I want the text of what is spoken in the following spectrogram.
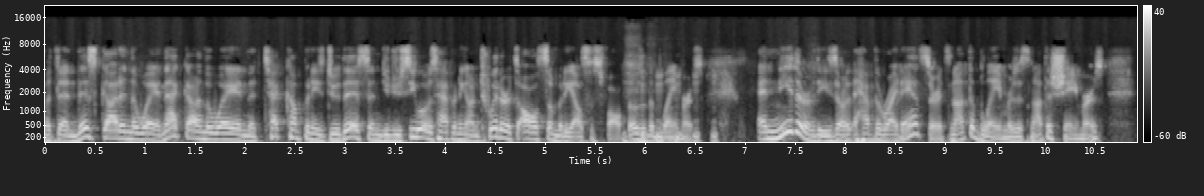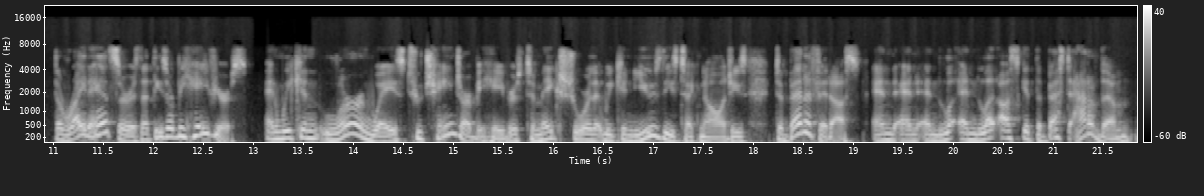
but then this got in the way and that got in the way, and the tech companies do this. And did you see what was happening on Twitter? It's all somebody else's fault. Those are the blamers. and neither of these are, have the right answer. It's not the blamers, it's not the shamers. The right answer is that these are behaviors. And we can learn ways to change our behaviors to make sure that we can use these technologies to benefit us and, and, and, and let us get the best out of them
